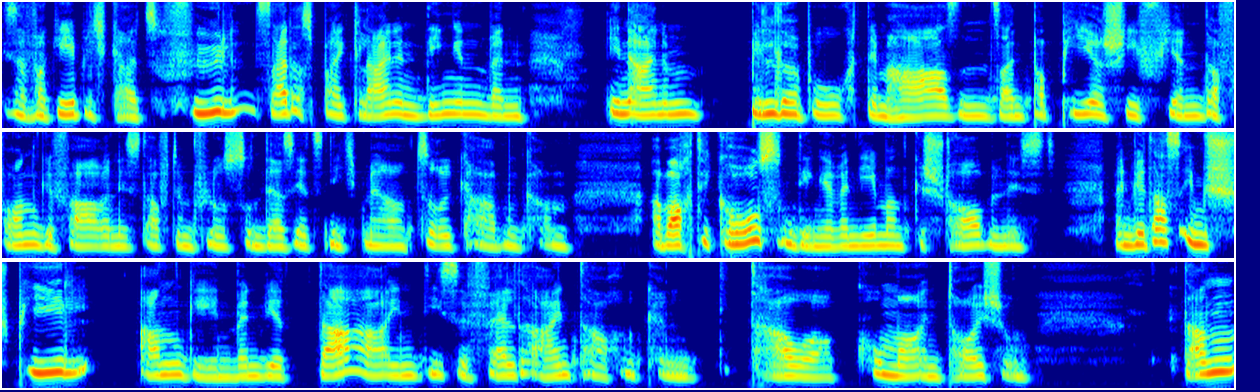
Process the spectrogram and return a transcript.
dieser Vergeblichkeit zu fühlen, sei das bei kleinen Dingen, wenn in einem Bilderbuch dem Hasen sein Papierschiffchen davongefahren ist auf dem Fluss und der es jetzt nicht mehr zurückhaben kann. Aber auch die großen Dinge, wenn jemand gestorben ist, wenn wir das im Spiel angehen, wenn wir da in diese Felder eintauchen können, die Trauer, Kummer, Enttäuschung, dann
